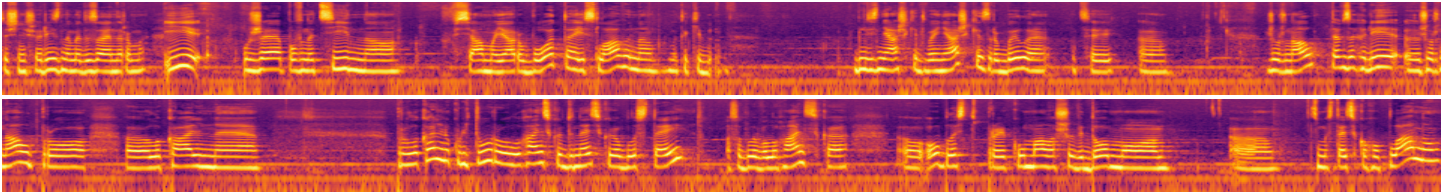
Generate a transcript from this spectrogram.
точніше, різними дизайнерами. І вже повноцінна вся моя робота і славина. Ми такі близняшки, двойняшки зробили цей е, журнал. Це взагалі е, журнал про е, локальне. Про локальну культуру Луганської Донецької областей, особливо Луганська е, область, про яку мало що відомо е, з мистецького плану.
